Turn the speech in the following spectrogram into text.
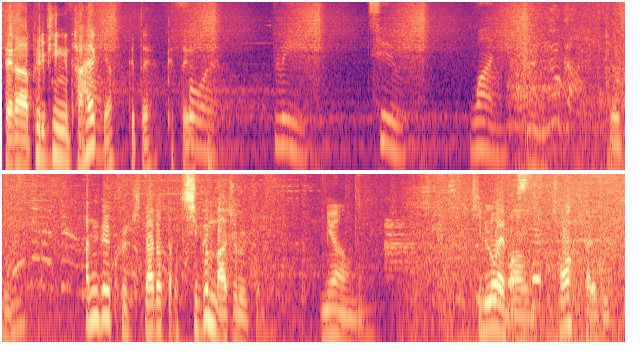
제가 브리핑 다 할게요. 그때 그때 four, three, two, one. 여기는 한글쿨 기다렸다가 지금 마주를 줘. 그냥 딜러의 마음 정확히 알고 있어.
